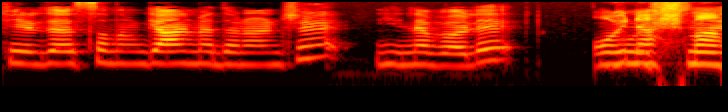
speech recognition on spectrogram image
Firdevs Hanım gelmeden önce yine böyle oynaşma.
